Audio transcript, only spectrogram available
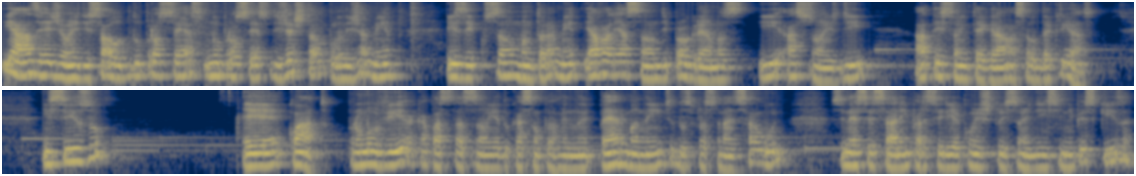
e às regiões de saúde do processo, no processo de gestão, planejamento, execução, monitoramento e avaliação de programas e ações de atenção integral à saúde da criança. Inciso é, 4 promover a capacitação e educação permanente dos profissionais de saúde, se necessário em parceria com instituições de ensino e pesquisa,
